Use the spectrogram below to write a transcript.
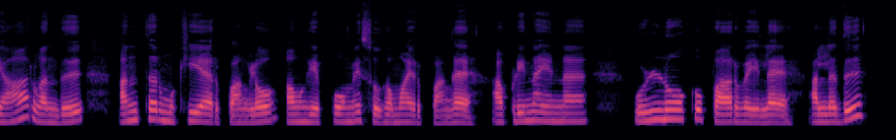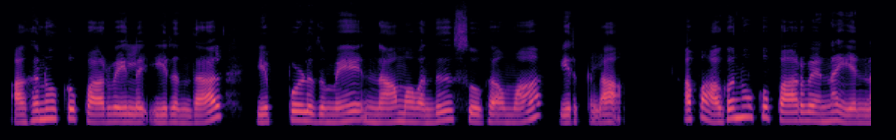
யார் வந்து அந்தர்முகியா இருப்பாங்களோ அவங்க எப்போவுமே சுகமா இருப்பாங்க. அப்படின்னா என்ன? உள்நோக்கு பார்வையில அல்லது அகநோக்கு பார்வையில இருந்தால் எப்பொழுதுமே நாம வந்து சுகமா இருக்கலாம். அப்ப அகநோக்கு பார்வைன்னா என்ன?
